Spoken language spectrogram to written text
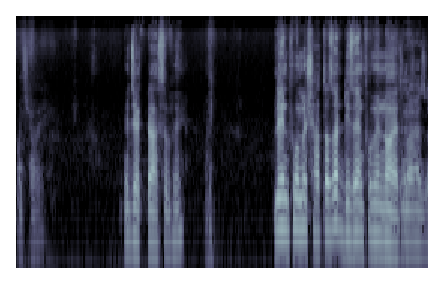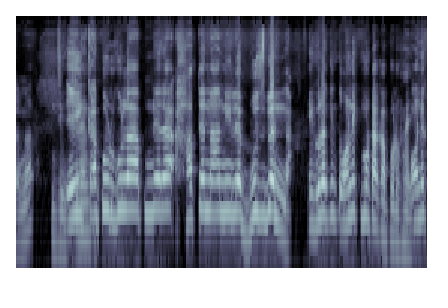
আচ্ছা ভাই। এই যে একটা আছে ভাই প্লেন ফোমে সাত হাজার ডিজাইন ফোমে নয় হাজার। 9000 না? জি এই কাপড়গুলো আপনারা হাতে না নিলে বুঝবেন না। এগুলা কিন্তু অনেক মোটা কাপড় ভাই। অনেক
